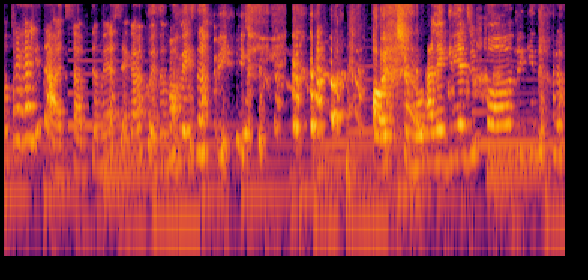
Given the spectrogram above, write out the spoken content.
outra realidade, sabe? Também assim, aquela coisa, uma vez na vida. Ótimo. Alegria de pobre que durou.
